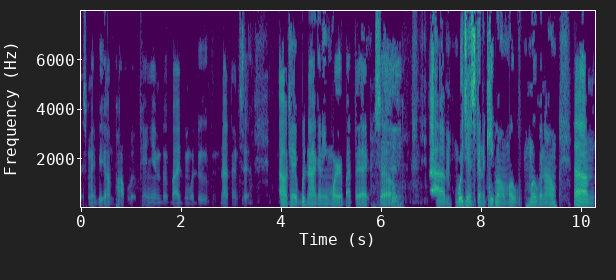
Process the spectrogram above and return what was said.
This may be unpopular opinion, but Biden would do nothing to. Okay, we're not gonna even worry about that. So um, we're just gonna keep on moving, moving on. Um,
